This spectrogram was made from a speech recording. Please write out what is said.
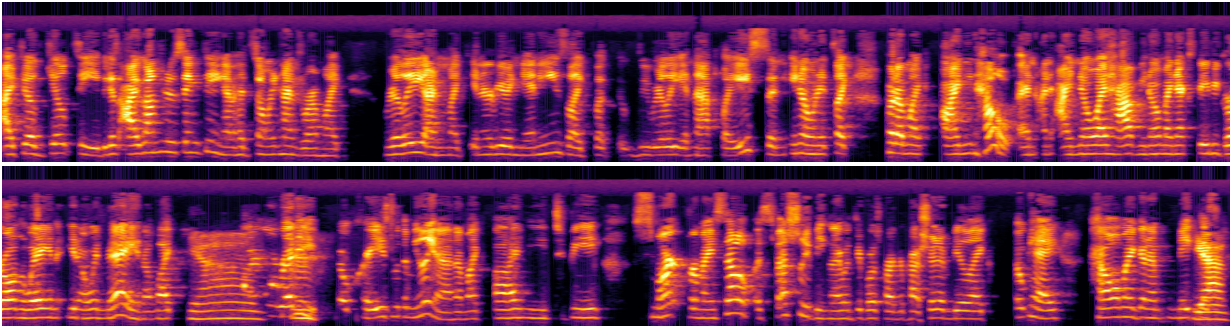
I feel guilty because I've gone through the same thing. I've had so many times where I'm like, really i'm like interviewing nannies like but we really in that place and you know and it's like but i'm like i need help and i, I know i have you know my next baby girl on the way and you know in may and i'm like yeah i'm already mm. you know, crazed with amelia and i'm like i need to be smart for myself, especially being that I went through postpartum depression and be like, okay, how am I going to make yeah. this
